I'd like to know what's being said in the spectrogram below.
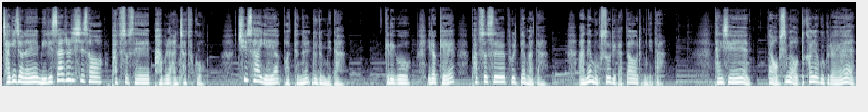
자기 전에 미리 쌀을 씻어 밥솥에 밥을 앉혀두고 취사 예약 버튼을 누릅니다. 그리고 이렇게 밥솥을 볼 때마다 아내 목소리가 떠오릅니다. 당신 나 없으면 어떡하려고 그래.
